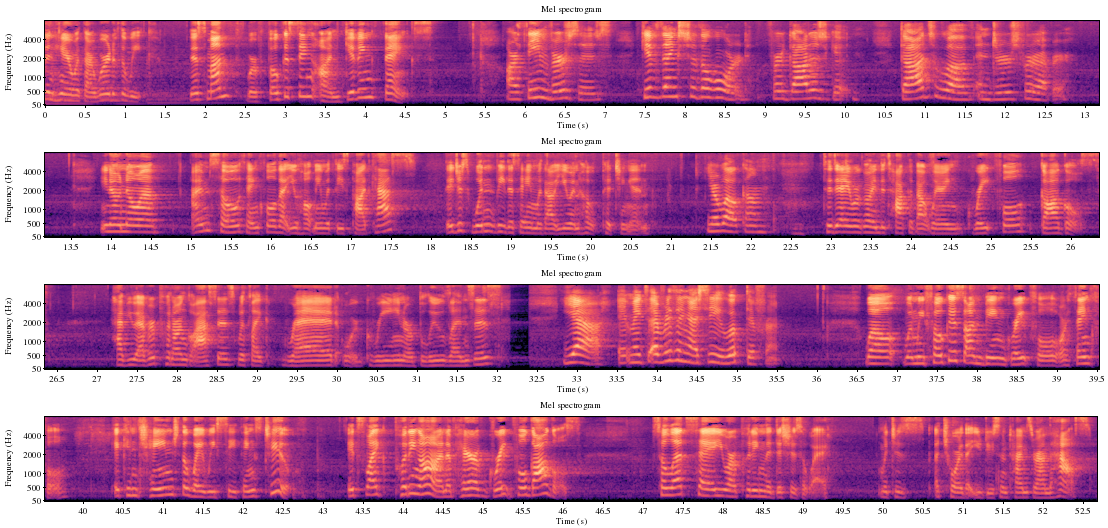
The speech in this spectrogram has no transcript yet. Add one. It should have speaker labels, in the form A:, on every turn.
A: Susan here with our word of the week. This month, we're focusing on giving thanks.
B: Our theme verse is Give thanks to the Lord, for God is good. God's love endures forever.
A: You know, Noah, I'm so thankful that you helped me with these podcasts. They just wouldn't be the same without you and Hope pitching in.
B: You're welcome.
A: Today, we're going to talk about wearing grateful goggles. Have you ever put on glasses with like red or green or blue lenses?
B: Yeah, it makes everything I see look different.
A: Well, when we focus on being grateful or thankful, it can change the way we see things too. It's like putting on a pair of grateful goggles. So let's say you are putting the dishes away, which is a chore that you do sometimes around the house.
